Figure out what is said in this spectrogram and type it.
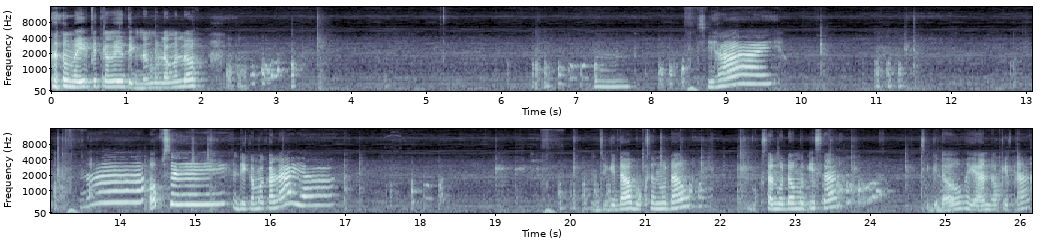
Maipit ka ngayon. Tingnan mo lang, alo. Hmm. Hi. Na, oopsie. Hindi ka makalaya. Sige daw, buksan mo daw. Buksan mo daw mag-isa. Sige daw, hayaan daw kita.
